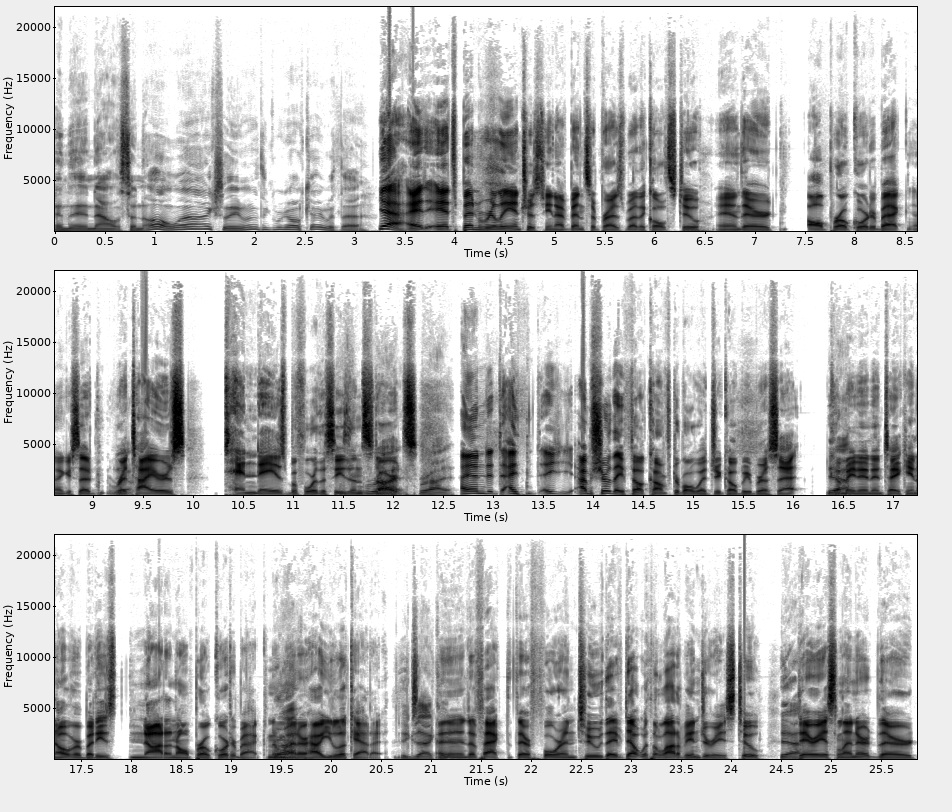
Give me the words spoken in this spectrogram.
And then now all of a sudden, oh well, actually, I think we're okay with that. Yeah, it, it's been really interesting. I've been surprised by the Colts too, and their all-pro quarterback, like you said, retires ten days before the season starts. Right, right. And I, I'm sure they felt comfortable with Jacoby Brissett Yeah. coming in and taking over, but he's not an All-Pro quarterback, no Right. matter how you look at it. Exactly. And the fact that they're four and two, they've dealt with a lot of injuries too. Yeah. Darius Leonard, their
